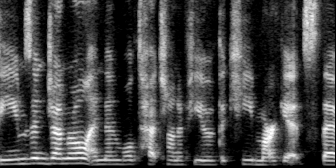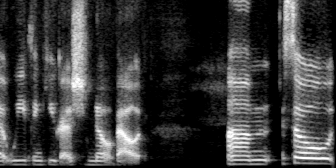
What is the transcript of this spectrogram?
themes in general, and then we'll touch on a few of the key markets that we think you guys should know about. Um, so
